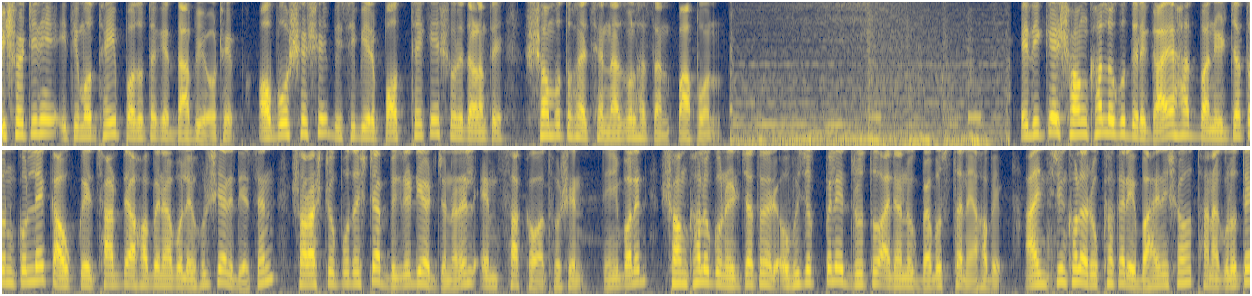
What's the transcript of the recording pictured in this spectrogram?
বিষয়টি নিয়ে ইতিমধ্যেই পদত্যাগের দাবি ওঠে। অবশেষে বিসিবির পদ থেকে সরে দাঁড়াতে সম্মত হয়েছে নাজমুল হাসান পাপন। এদিকে সংখ্যালঘুদের গায়ে হাত বা নির্যাতন করলে কাউকে ছাড় দেওয়া হবে না বলে হুঁশিয়ারি দিয়েছেন স্বরাষ্ট্র উপদেষ্টা brigadier general M Sakhawat Hossain. তিনি বলেন, সংখ্যালঘু নির্যাতনের অভিযোগ পেলে দ্রুত আইনানুক ব্যবস্থা নেওয়া হবে। আইন শৃঙ্খলা রক্ষাকারী বাহিনীসহ থানাগুলোতে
